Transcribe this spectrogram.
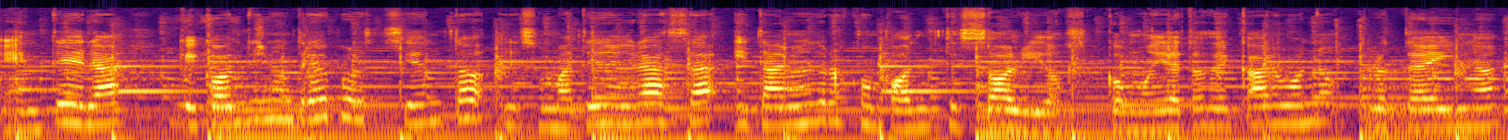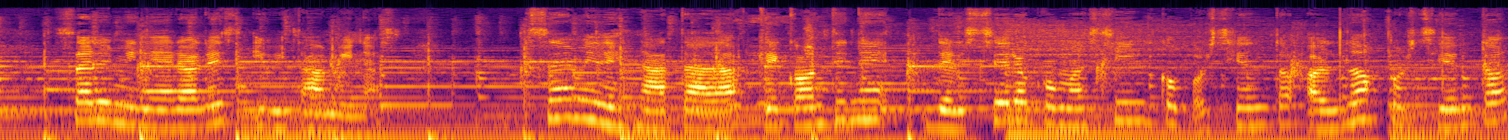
entera, que contiene un 3% de su materia grasa, y también otros componentes sólidos, como hidratos de carbono, proteína, sales minerales y vitaminas. Semidesnatada, que contiene del 0,5% al 2%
